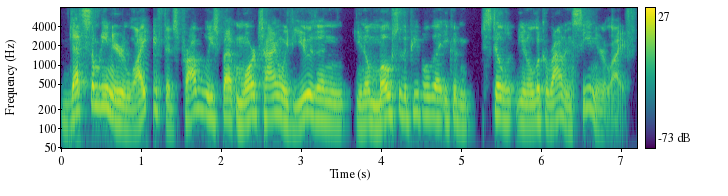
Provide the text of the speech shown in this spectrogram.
that's somebody in your life that's probably spent more time with you than you know most of the people that you can still you know look around and see in your life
